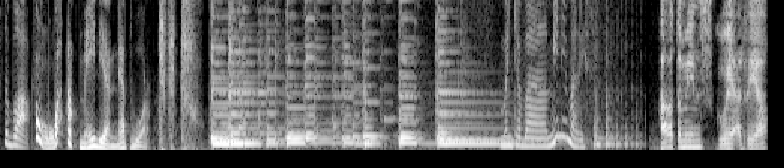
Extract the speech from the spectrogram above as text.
the Box. Oh, what a media network. Mencoba minimalis. Halo Temins, gue Adriel.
